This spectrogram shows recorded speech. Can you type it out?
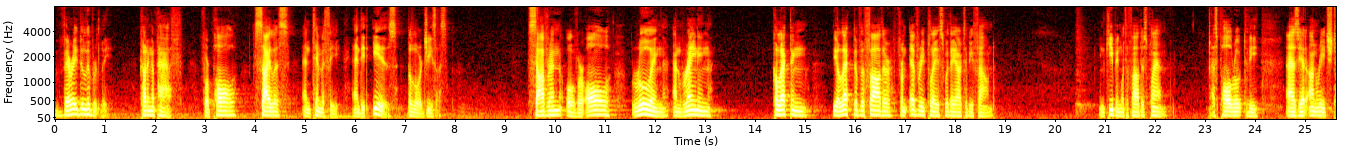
very deliberately cutting a path for Paul, Silas, and Timothy, and it is the Lord Jesus. Sovereign over all, ruling and reigning, collecting the elect of the Father from every place where they are to be found, in keeping with the Father's plan as Paul wrote to the as yet unreached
